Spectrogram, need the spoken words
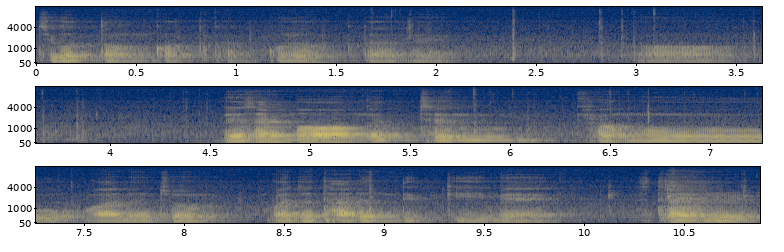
찍었던 것 같고요. 그 다음에 어, 내살범 같은 경우와는 좀 완전 다른 느낌의 스타일을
